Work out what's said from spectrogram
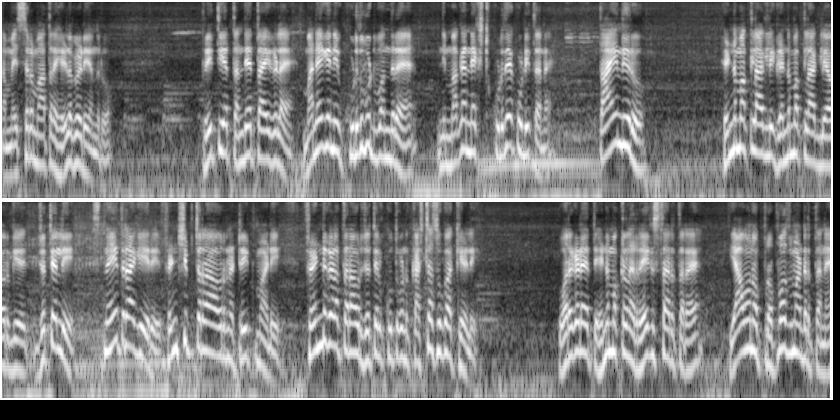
ನಮ್ಮ ಹೆಸರು ಮಾತ್ರ ಹೇಳಬೇಡಿ ಅಂದರು. ಪ್ರೀತಿಯ ತಂದೆ ತಾಯಿಗಳೇ, ಮನೆಗೆ ನೀವು ಕುಡಿದ್ಬಿಟ್ಟು ಬಂದರೆ ನಿಮ್ಮ ಮಗ ನೆಕ್ಸ್ಟ್ ಕುಡ್ದೇ ಕುಡಿತಾನೆ. ತಾಯಿಂದಿರು ಹೆಣ್ಣು ಮಕ್ಕಳಾಗಲಿ, ಗಂಡು ಮಕ್ಕಳಾಗಲಿ ಅವ್ರಿಗೆ ಜೊತೆಯಲ್ಲಿ ಸ್ನೇಹಿತರಾಗಿ ಇರಿ ಫ್ರೆಂಡ್ಶಿಪ್ ಥರ ಅವ್ರನ್ನ ಟ್ರೀಟ್ ಮಾಡಿ ಫ್ರೆಂಡ್ಗಳ ಥರ ಅವ್ರ ಜೊತೆಲಿ ಕೂತ್ಕೊಂಡು ಕಷ್ಟ ಸುಖ ಕೇಳಿ. ಹೊರಗಡೆ ಹೆಣ್ಣು ಮಕ್ಕಳನ್ನ ರೇಗಿಸ್ತಾ ಇರ್ತಾರೆ, ಯಾವನೋ ಪ್ರಪೋಸ್ ಮಾಡಿರ್ತಾನೆ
